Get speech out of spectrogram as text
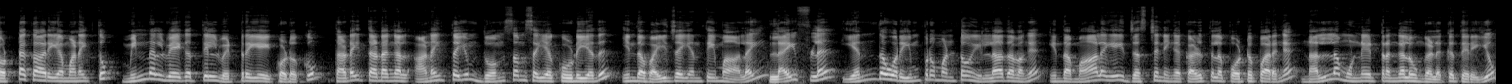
தொட்ட காரியம் அனைத்தும் மின்னல் வேகத்தில் வெற்றியை கொடுக்கும். தடை தடங்கள் அனைத்தையும் துவம்சம் செய்யக்கூடியது இந்த வைஜெயந்தி மாலை. லைஃப்ல எந்த ஒரு இம்ப்ரூவ்மெண்ட்டும் இல்லாதவங்க இந்த மாலையை ஜஸ்ட் நீங்க கழுத்துல போட்டு பாருங்க. நல்ல முன்னேற்றங்கள் உங்களுக்கு தெரியும்.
